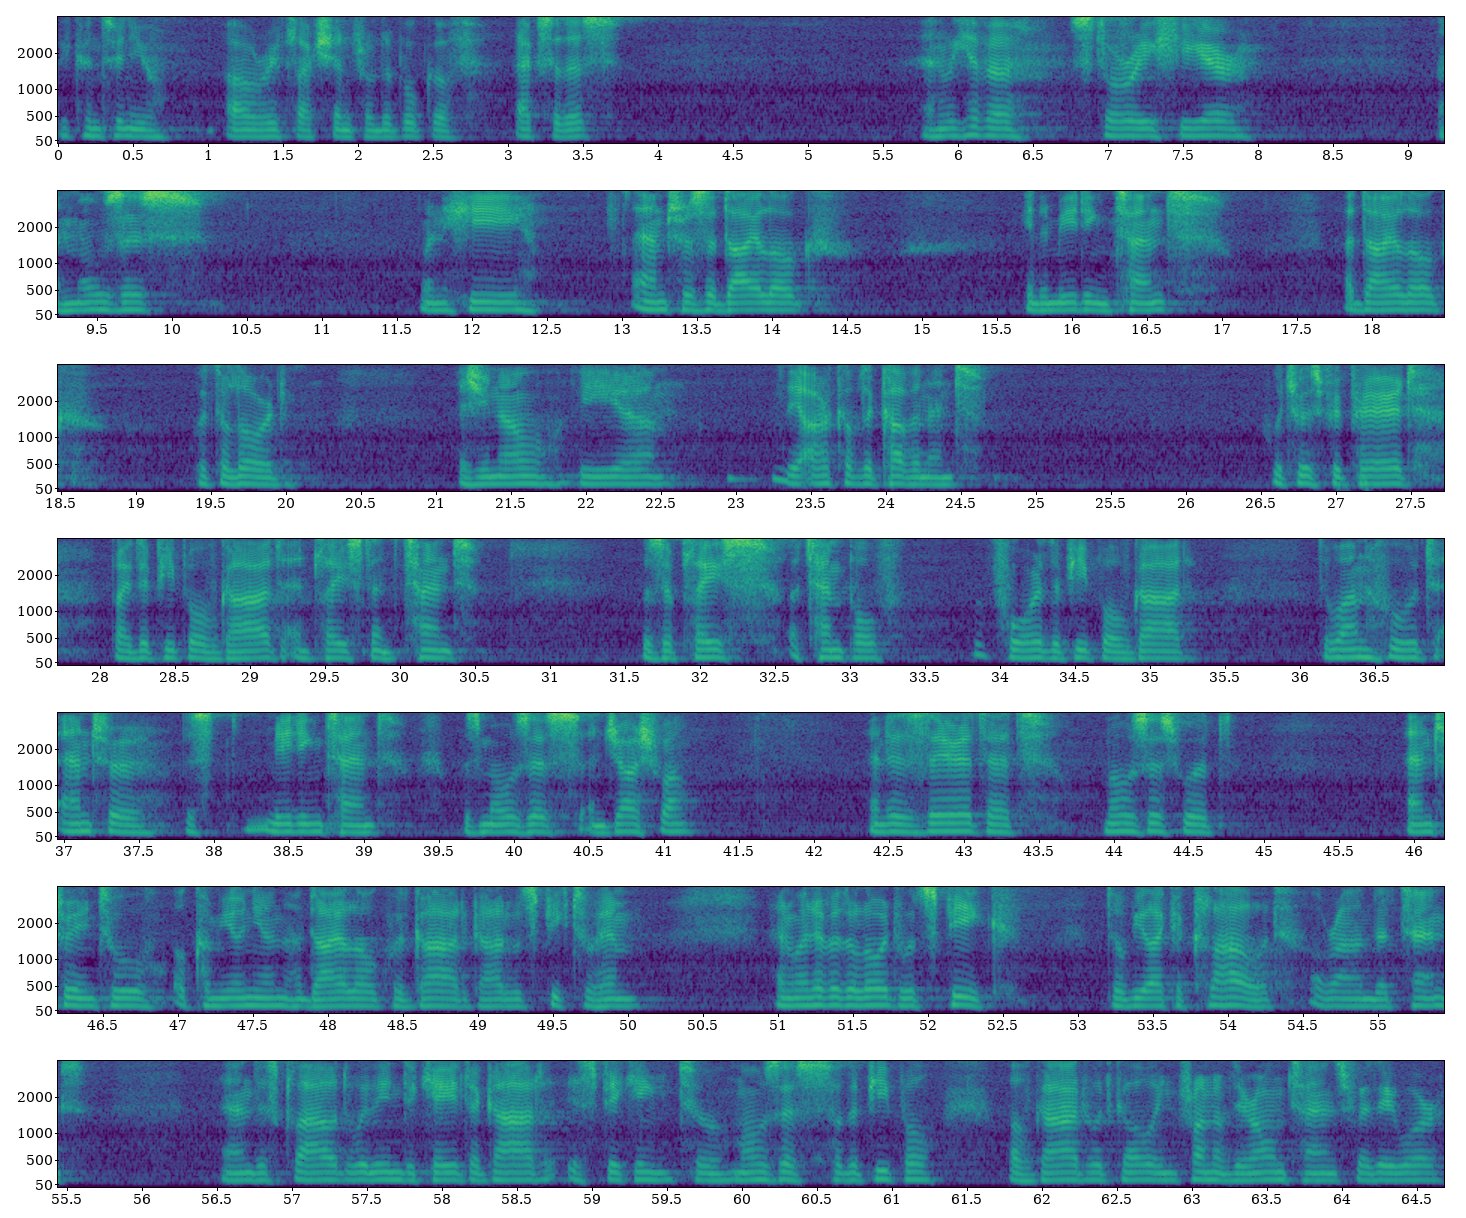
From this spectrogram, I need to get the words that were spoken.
We continue our reflection from the book of Exodus. And we have a story here on Moses when he enters a dialogue in a meeting tent, a dialogue with the Lord. As you know, the, um, the Ark of the Covenant, which was prepared by the people of God and placed in a tent, was a place, a temple for the people of God. The one who would enter this meeting tent was Moses and Joshua. And it is there that Moses would enter into a communion, a dialogue with God. God would speak to him. And whenever the Lord would speak, there'll be like a cloud around the tent. And this cloud would indicate that God is speaking to Moses. So the people of God would go in front of their own tents where they were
